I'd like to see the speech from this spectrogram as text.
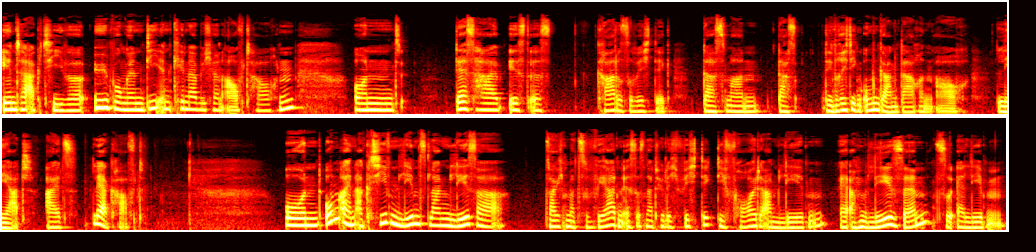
interaktive Übungen, die in Kinderbüchern auftauchen. Und deshalb ist es gerade so wichtig, dass man das, den richtigen Umgang darin auch lehrt als Lehrkraft. Und um einen aktiven lebenslangen Leser sage ich mal, zu werden, ist es natürlich wichtig, die Freude am Leben, äh, am Lesen zu erleben.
